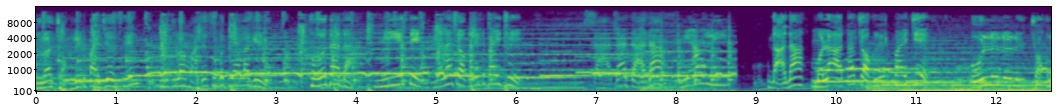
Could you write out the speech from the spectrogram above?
तुला चॉकलेट पाहिजे असेल तर तुला माझ्यासोबत या लागेल. हो दादा मी येते. मला चॉकलेट पाहिजे. दादा दादा मी आली. दादा मला आता चॉकलेट पाहिजे. ओले चॉकलेट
